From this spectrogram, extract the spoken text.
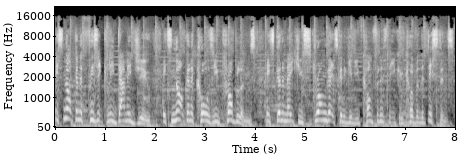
it's not going to physically damage you. It's not going to cause you problems. It's going to make you stronger. It's going to give you confidence that you can cover the distance.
